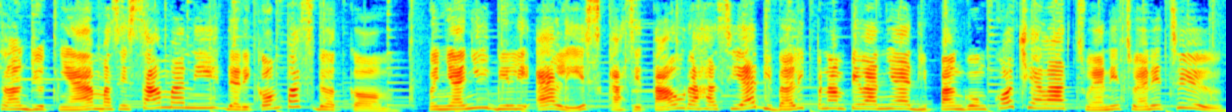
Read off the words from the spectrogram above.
Selanjutnya masih sama nih dari kompas.com. Penyanyi Billie Eilish kasih tahu rahasia di balik penampilannya di panggung Coachella 2022.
